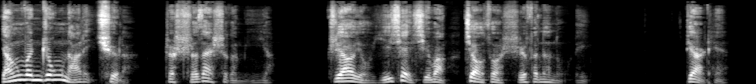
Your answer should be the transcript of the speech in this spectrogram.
杨文忠哪里去了？这实在是个谜呀！只要有一线希望，就要做十分的努力。第二天，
